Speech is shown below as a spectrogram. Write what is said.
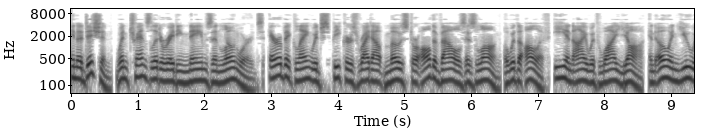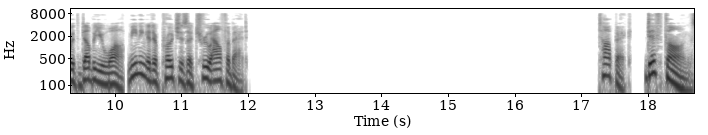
In addition, when transliterating names and loanwords, Arabic language speakers write out most or all the vowels as long a with a aleph, e and i with y ya, and o and u with w wa, meaning it approaches a true alphabet. Diphthongs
